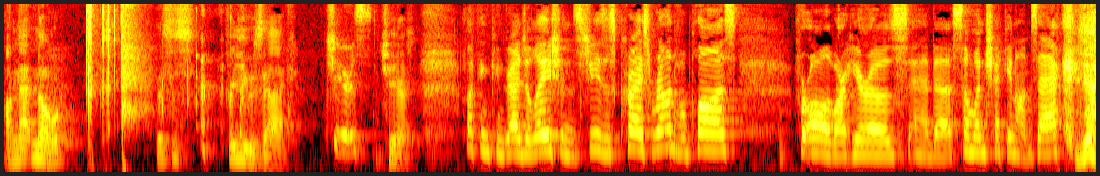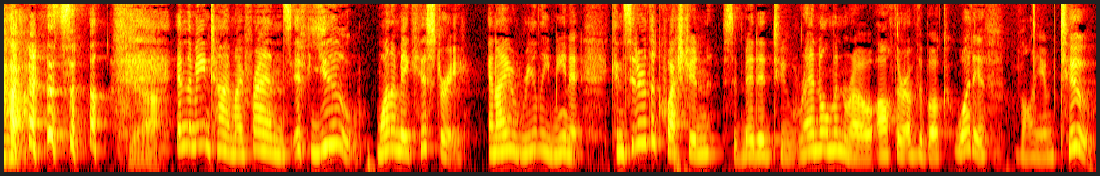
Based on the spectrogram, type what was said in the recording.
On that note, This is for you, Zach. Cheers. Cheers. Fucking congratulations. Jesus Christ. Round of applause for all of our heroes and uh, someone check in on Zach. Yeah. So, Yeah. in the meantime, my friends, if you want to make history, and I really mean it, consider the question submitted to Randall Munroe, author of the book What If, Volume 2.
